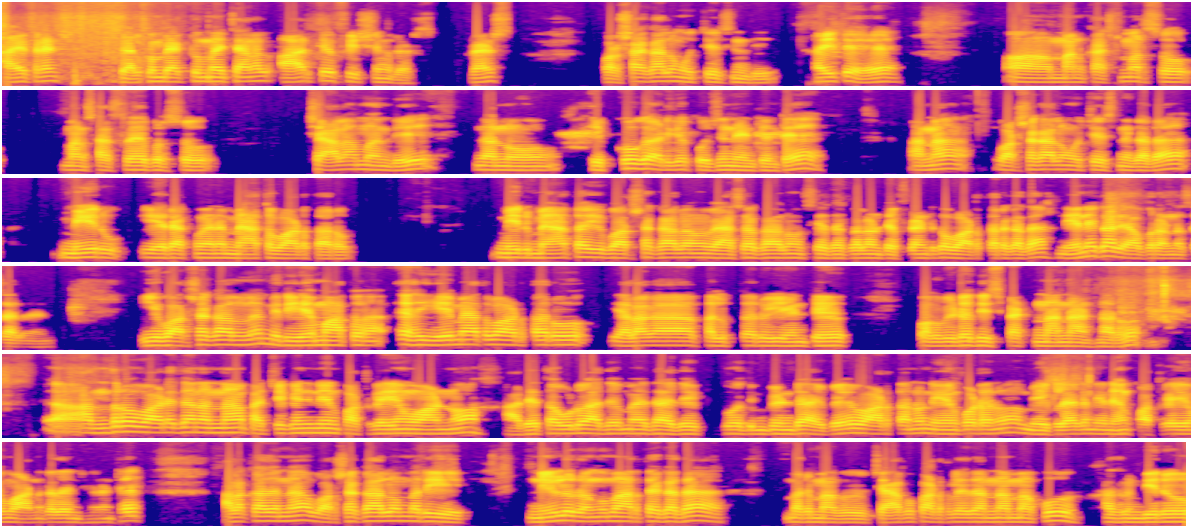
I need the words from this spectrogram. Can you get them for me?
Hi friends welcome back to my channel RK fishing reds friends వర్షాకాలం వచ్చేసింది. అయితే మన కస్టమర్స్ మన సబ్స్క్రైబర్స్ చాలామంది నన్ను ఎక్కువగా అడిగే క్వశ్చన్ ఏంటంటే అన్న వర్షాకాలం వచ్చేసింది కదా మీరు ఏ రకమైన మేత వాడతారు? మీరు మేత ఈ వర్షాకాలం వేసవకాలం శీతాకాలం డిఫరెంట్గా వాడతారు కదా. నేనే కాదు ఎవరన్నా సరే ఈ వర్షాకాలంలో మీరు ఏ మాత ఏ మేత వాడతారు? ఎలాగా కలుపుతారు? ఏంటి? ఒక వీడియో తీసి పెట్టండి అన్న అంటున్నారు అందరూ వాడేదానన్నా పచ్చి గింజ నేను కొత్తగా ఏం వాడను. అదే తవుడు అదే మీద అదే గోధుమ పిండి అవే వాడతాను నేను కూడాను. మీకులాగా నేనేం కొత్తగా ఏం వాడను కదా అని అంటే అలా కాదన్నా వర్షాకాలం మరి నీళ్ళు రంగు మారుతాయి కదా మరి మాకు చేప పడతలేదన్నా మాకు అసలు మీరు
